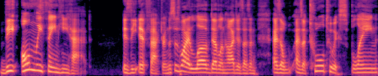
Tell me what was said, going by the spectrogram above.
the only thing he had is the it factor. And this is why I love Devlin Hodges as an as a as a tool to explain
